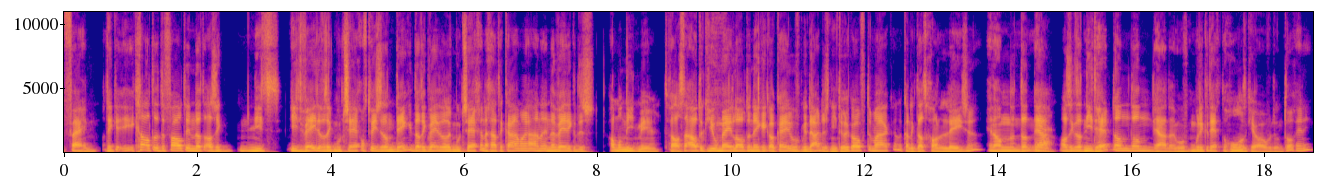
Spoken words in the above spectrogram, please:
fijn. Want ik, ik ga altijd de fout in dat als ik niet, niet weet wat ik moet zeggen, of tenminste dan denk ik dat ik weet wat ik moet zeggen, dan gaat de camera aan en dan weet ik het dus allemaal niet meer. Terwijl als de autocue meeloopt, dan denk ik, oké, hoef ik me daar dus niet druk over te maken. Dan kan ik dat gewoon lezen. En dan, dan ja, als ik dat niet heb, dan, dan, ja, dan hoef, moet ik het echt honderd keer over doen, toch, Henny?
